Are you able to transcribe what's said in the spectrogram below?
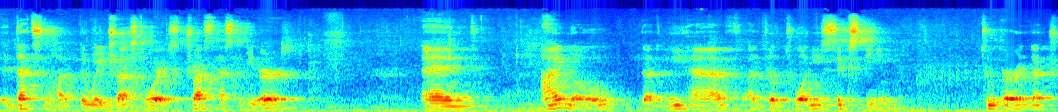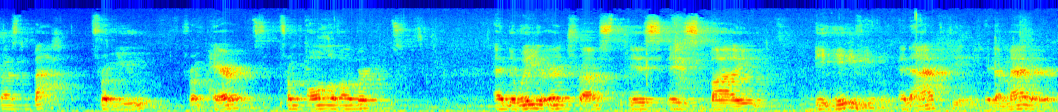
that's not the way trust works. Trust has to be earned. And I know that we have until 2016 to earn that trust back from you, from parents, from all of Albertans. And the way you earn trust is, is by behaving and acting in a manner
